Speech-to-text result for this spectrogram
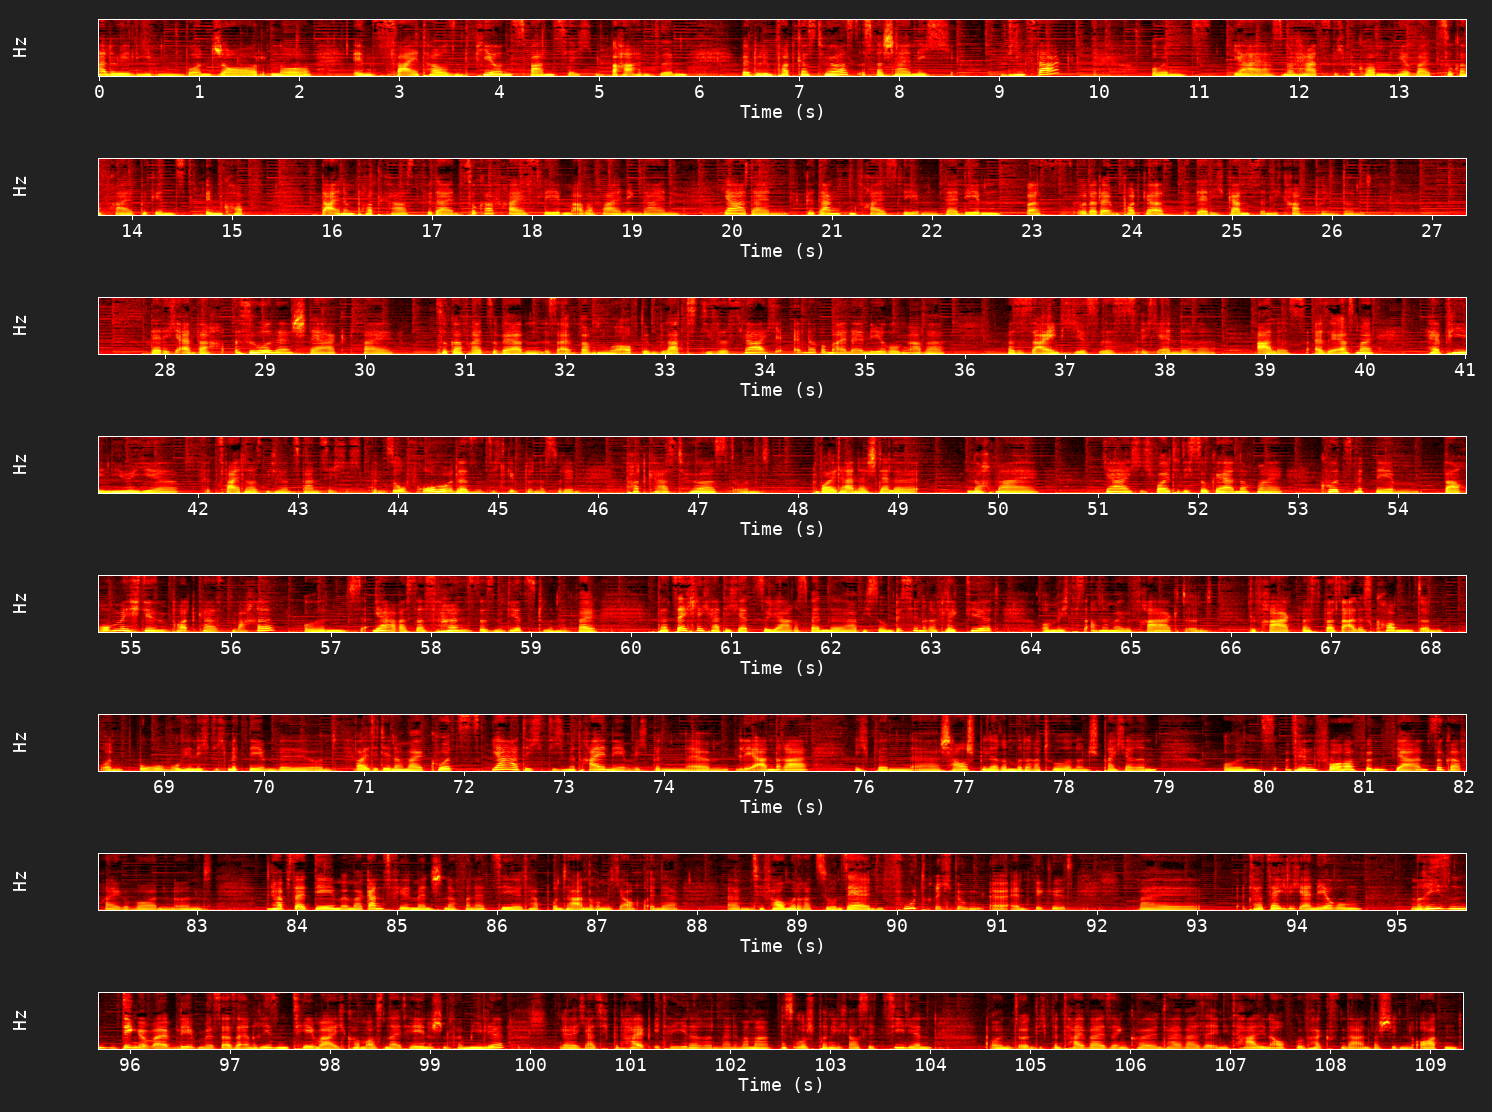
Hallo ihr Lieben, buongiorno in 2024. Wahnsinn. Wenn du den Podcast hörst, ist wahrscheinlich Dienstag. Und ja, erstmal herzlich willkommen hier bei Zuckerfrei beginnt im Kopf, deinem Podcast für dein zuckerfreies Leben, aber vor allen Dingen dein, ja, dein gedankenfreies Leben, dein Leben, was, oder dein Podcast, der dich ganz in die Kraft bringt und der dich einfach so sehr stärkt, weil zuckerfrei zu werden ist einfach nur auf dem Blatt dieses, ja, ich ändere meine Ernährung, aber was es eigentlich ist, ist, ich ändere alles. Also erstmal Happy New Year für 2024. Ich bin so froh, dass es dich gibt und dass du den Podcast hörst und wollte an der Stelle nochmal, ja, ich, ich wollte dich so gern nochmal kurz mitnehmen, warum ich diesen Podcast mache und ja, was das, was das mit dir zu tun hat, weil tatsächlich hatte ich jetzt zur Jahreswende, habe ich so ein bisschen reflektiert und mich das auch nochmal gefragt und gefragt, was, was alles kommt und, und wo, wohin ich dich mitnehmen will und wollte dir nochmal kurz, ja, dich, dich mit reinnehmen. Ich bin ähm, Leandra, ich bin äh, Schauspielerin, Moderatorin und Sprecherin und bin vor fünf Jahren zuckerfrei geworden und habe seitdem immer ganz vielen Menschen davon erzählt, habe unter anderem mich auch in der ähm, TV-Moderation sehr in die Food-Richtung äh, entwickelt, weil tatsächlich Ernährung ein Riesending in meinem Leben ist, also ein Riesenthema. Ich komme aus einer italienischen Familie. Äh, ich, also ich bin halb Italienerin. Meine Mama ist ursprünglich aus Sizilien und, und ich bin teilweise in Köln, teilweise in Italien aufgewachsen, da an verschiedenen Orten.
